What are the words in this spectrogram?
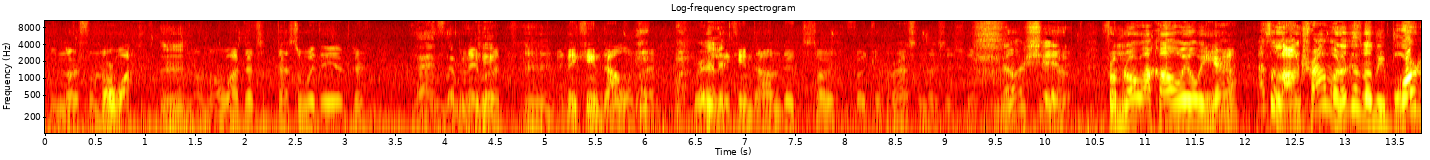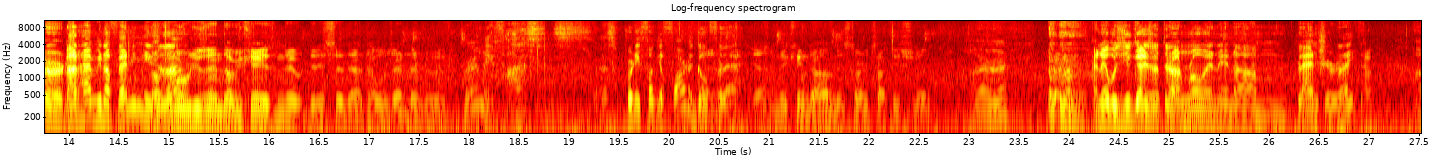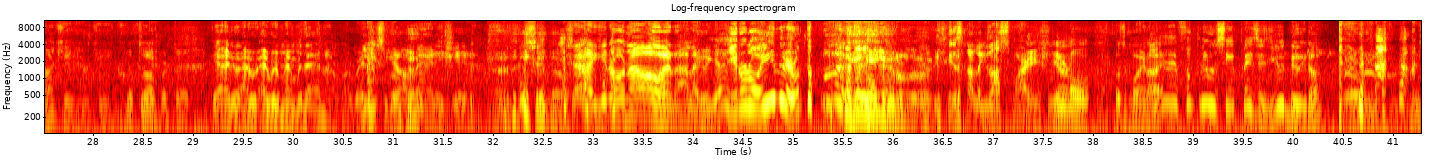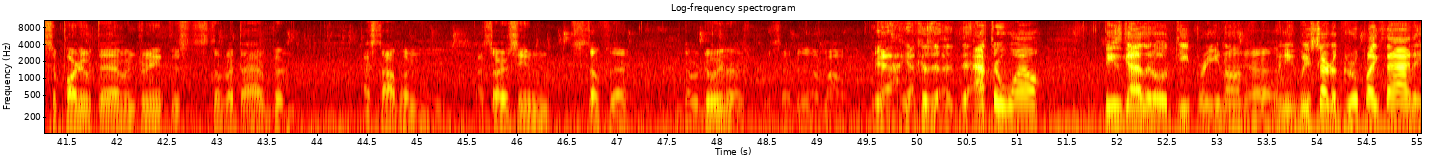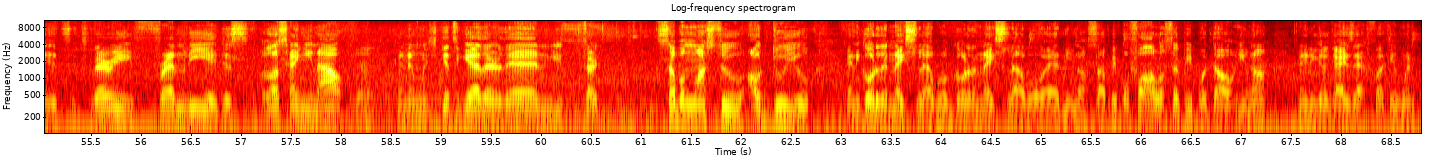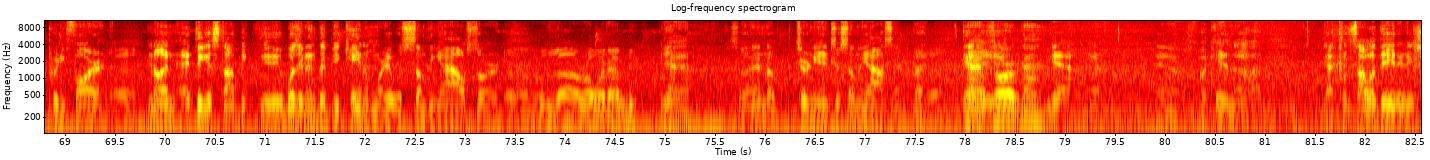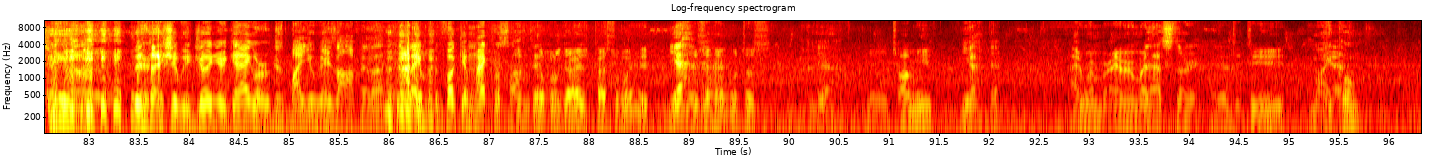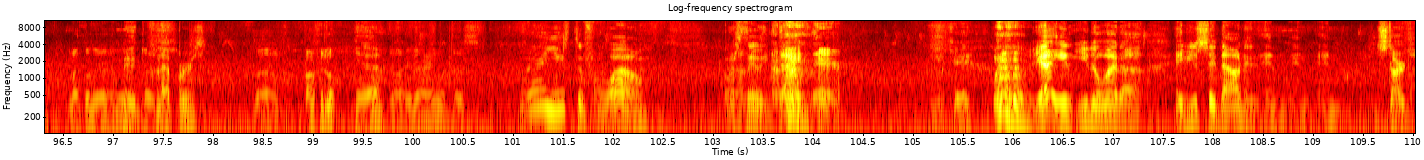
from, from Norwalk. Mm-hmm. You know, Norwalk, that's that's the way they, they're Yeah, in from the WK. neighborhood. Mhm. And they came down one time. Really? They came down, they started fucking harassing us and shit. no shit. From Norwalk all the way over here. Yeah. That's a long travel. Those guys must be bored or not have enough enemies. No, is 'cause that? we were using NWKs and they, they said that that was their neighborhood. Really? Fuck, That's, that's, that's pretty fucking far to go for that. Yeah, and they came down they started talking shit. All right. and it was you guys out there on Rowan and um, Blanchard, right? Yeah. Okay, okay, cool. Cool. top. Yeah, I do. I, I remember that, and I really used to get all mad and shit. shit, like, you don't know, and I'm like, yeah, you don't know either. What the fuck? you don't know. You sound like all smart and shit. You don't know what's going on. I fucking do the same places you do, you know? Yeah, we, we used to party with them and drink and stuff like that. But I stopped when I started seeing stuff that they were doing. I said, dude, I'm out. Yeah, yeah. Because uh, after a while, things got a little deeper, you know. Yeah. When you when you start a group like that, it's it's very friendly and just us hanging out. Yeah. And then when you get together, then you start. Someone wants to outdo you, and you go to the next level, go to the next level, and you know some people follow, some people don't, you know. And you got guys that fucking went pretty far, Yeah. you know. And I think it stopped. bec- It wasn't NWK no more. It was something else, or Uh, it was uh, Rowan Avenue. yeah. So it ended up turning into something else. And, but Yeah. Got absorbed, huh? Yeah, yeah. And uh, fucking. Uh, got consolidated and shit. You know? They're like, should we join your gang or just buy you guys off? You know? Like fucking Microsoft. A couple of guys passed away. Yeah. They used to hang with us. Yeah, You know, Tommy, yeah, yeah. I remember. I remember that story. LTT, Michael, Michael, the big with us. flappers. Uh, Buffalo? Yeah. No, he didn't hang with us. I used to for a while, but still he died there. Okay. yeah, you, you know what? Uh, if you sit down and, and, and, and start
